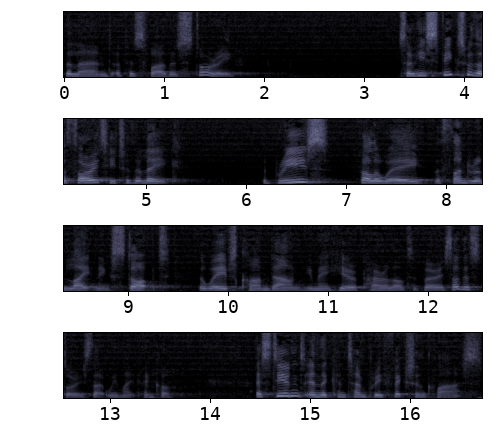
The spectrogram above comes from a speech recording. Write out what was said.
the land of his father's story. So he speaks with authority to the lake. The breeze fell away, the thunder and lightning stopped, the waves calmed down. You may hear a parallel to various other stories that we might think of. A student in the contemporary fiction class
